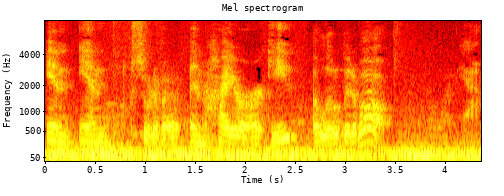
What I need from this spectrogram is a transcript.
in in sort of a in a hierarchy a little bit of all. Yeah.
